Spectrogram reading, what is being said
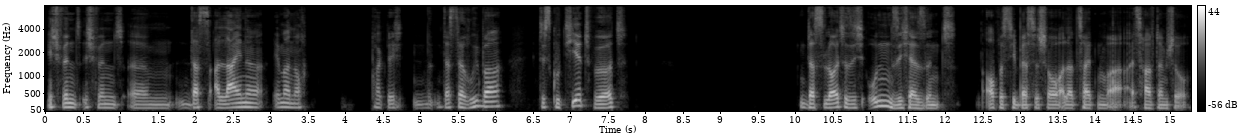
ich finde, ich finde, ähm, dass alleine immer noch praktisch, dass darüber diskutiert wird, dass Leute sich unsicher sind, ob es die beste Show aller Zeiten war als Halftime Show.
